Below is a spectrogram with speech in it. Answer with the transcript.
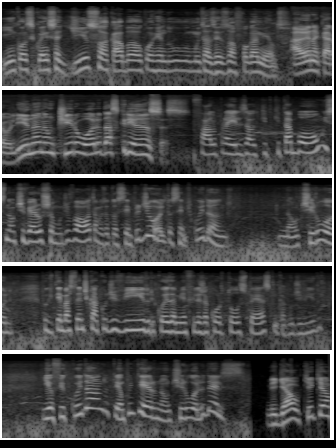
e, em consequência disso, acaba ocorrendo muitas vezes o afogamento. A Ana Carolina não tira o olho das crianças. Falo para eles que, que tá bom e se não tiver eu chamo de volta, mas eu tô sempre de olho, tô sempre cuidando. Não tiro o olho. Porque tem bastante caco de vidro e coisa. A minha filha já cortou os pés com caco de vidro. E eu fico cuidando o tempo inteiro, não tiro o olho deles. Miguel, o que, que, a,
